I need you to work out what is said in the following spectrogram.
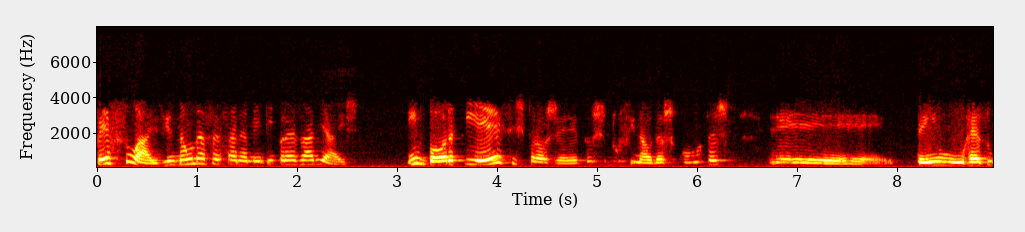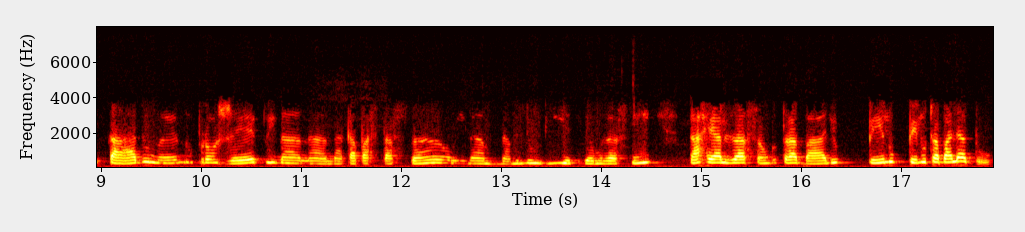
pessoais e não necessariamente empresariais. Embora que esses projetos, no final das contas, é, tem um resultado né, no projeto e na, na, na capacitação e na, na, melhoria, digamos assim, da realização do trabalho pelo, pelo trabalhador.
